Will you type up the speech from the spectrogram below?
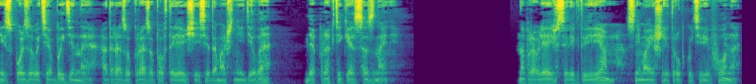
использовать обыденные, от разу к разу повторяющиеся домашние дела для практики осознания. Направляешься ли к дверям, снимаешь ли трубку телефона,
